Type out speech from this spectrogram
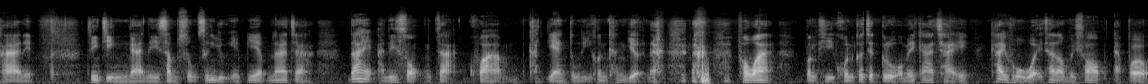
ค้าเนี่ยจริง ๆ งานนี้ซัมซุงซึ่งอยู่เงียบๆน่าจะได้อานิสงส์จากความขัดแย้งตรงนี้ค่อนข้างเยอะนะ เพราะว่า บางทีคนก็จะกลัวไม่กล้าใช้ค่ายหัวเว่ยถ้าเราไม่ชอบ Apple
